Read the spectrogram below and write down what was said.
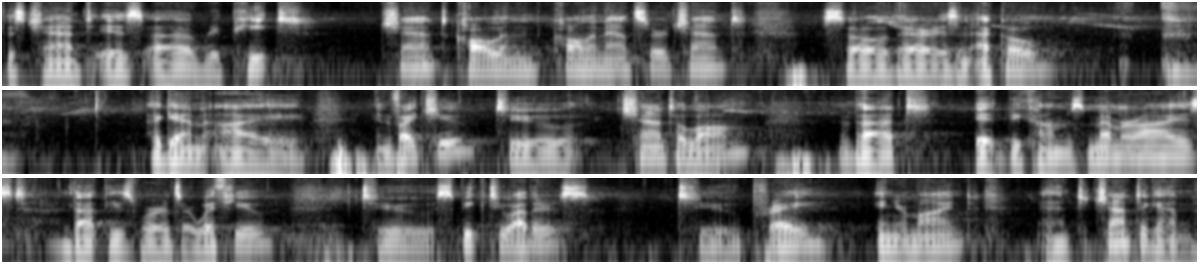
This chant is a repeat chant, call and, call and answer chant. So there is an echo. Again, I invite you to chant along, that it becomes memorized, that these words are with you, to speak to others, to pray in your mind, and to chant again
